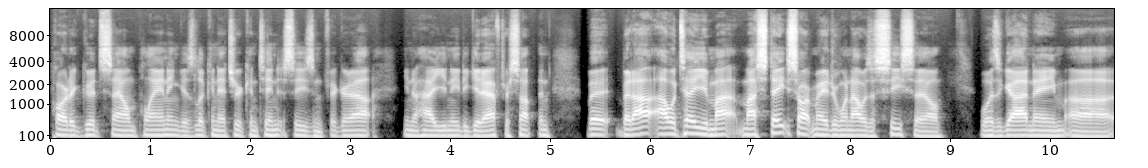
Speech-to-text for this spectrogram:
part of good sound planning is looking at your contingencies and figuring out, you know, how you need to get after something. But but I, I would tell you, my my state sergeant major when I was a CSEL was a guy named uh,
